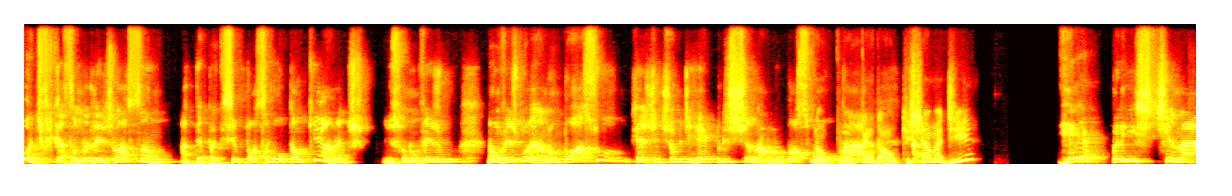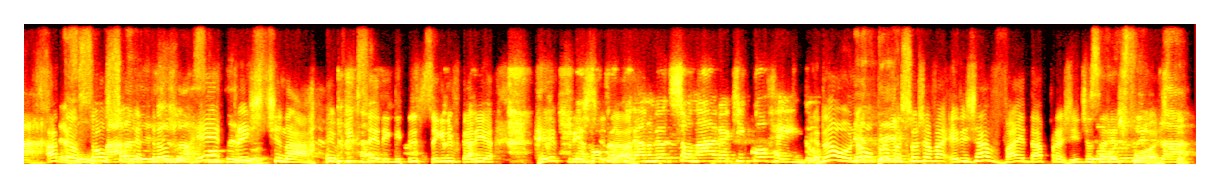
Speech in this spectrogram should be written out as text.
modificação da legislação, até para que se possa voltar o que é antes. Isso eu não vejo, não vejo problema. Não posso, o que a gente chama de repristinar, não posso não, voltar. Perdão, o que a... chama de repristinar. É Atenção, é soletrando repristinar. o que, que significaria repristinar? Eu vou procurar no meu dicionário aqui correndo. Não, não, é o professor já vai, ele já vai dar para gente essa resposta. Explicar.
